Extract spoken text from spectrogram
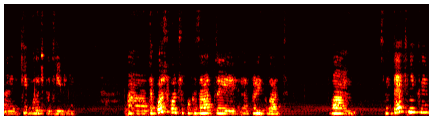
е, які будуть потрібні. Також хочу показати, наприклад, план сантехніки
